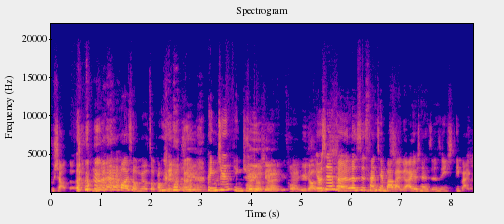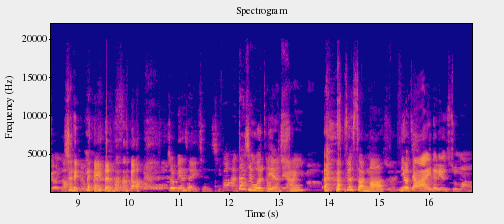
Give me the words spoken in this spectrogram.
不晓得，不好意思，我没有做功课，平均。平均平均，所以有些人可能遇到，有些人可能认识三千八百个，啊，有些人只认识一一百个，所以没人知道，就变成一千七，但是我脸书。这算吗？你有加阿姨的脸书吗？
